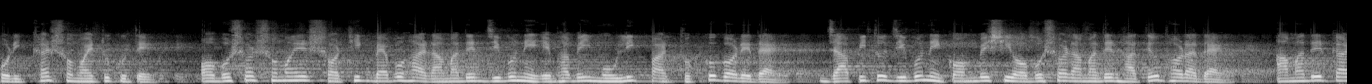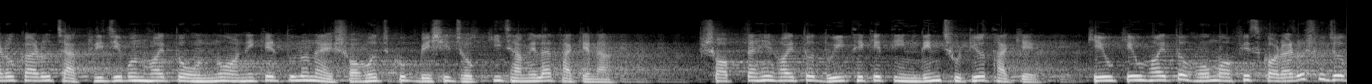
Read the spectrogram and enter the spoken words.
পরীক্ষার সময়টুকুতে। অবসর সময়ের সঠিক ব্যবহার আমাদের জীবনে এভাবেই মৌলিক পার্থক্য গড়ে দেয়। যাপিত জীবনে কম বেশি অবসর আমাদের হাতেও ধরা দেয়। আমাদের কারও কারও চাকরি জীবন হয়তো অন্য অনেকের তুলনায় সহজ খুব বেশি ঝক্কি ঝামেলা থাকে না। সপ্তাহে হয়তো দুই থেকে তিন দিন ছুটিও থাকে। কেউ কেউ হয়তো হোম অফিস করারও সুযোগ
